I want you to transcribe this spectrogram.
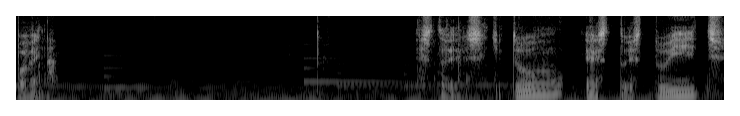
Pues venga. Esto es YouTube, esto es Twitch.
